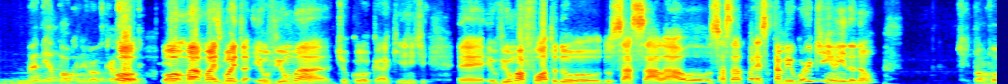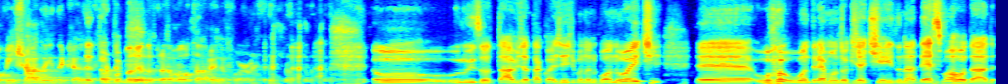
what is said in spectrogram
não é nem a pau que ele joga. Os caras oh, oh, mas, Moita, eu vi uma. Deixa eu colocar aqui, a gente. É, eu vi uma foto do, do Sassá lá. O Sassá parece que tá meio gordinho ainda, não? Acho que tá um pouco inchado ainda, cara. Tá, tá um demorando pouco... para voltar à velha forma. o, o, Luiz Otávio já tá com a gente, mandando boa noite. É, o, o, André mandou que já tinha ido na décima rodada.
